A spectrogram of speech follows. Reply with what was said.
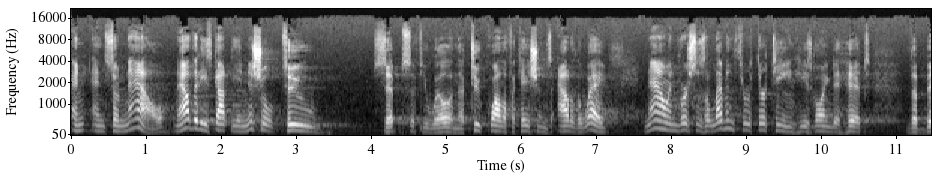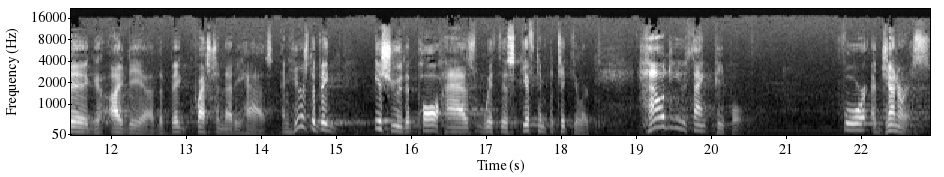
And, and so now, now that he's got the initial two sips, if you will, and the two qualifications out of the way, now, in verses 11 through 13, he's going to hit the big idea, the big question that he has. And here's the big issue that Paul has with this gift in particular. How do you thank people for a generous,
